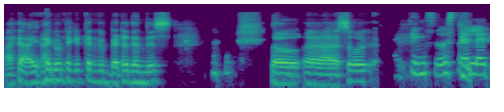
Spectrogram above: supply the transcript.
I, I, I don't think it can get better than this. So, uh, so I think so, sir. Let's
